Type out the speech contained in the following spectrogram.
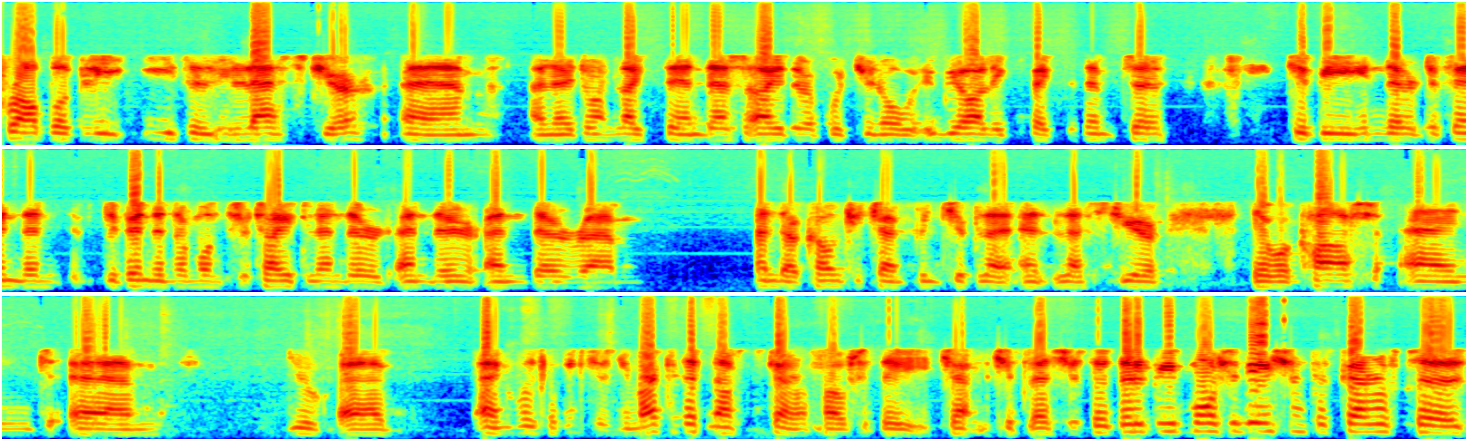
probably easily last year. Um, and I don't like saying that either, but you know, we all expected them to to be in their defending defending their Munster title and their and their and their um and their county championship last year. They were caught and um you uh, and was looking to Newmarket had knocked Scariff out of the championship last year. So there'll be motivation for Scariff to,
